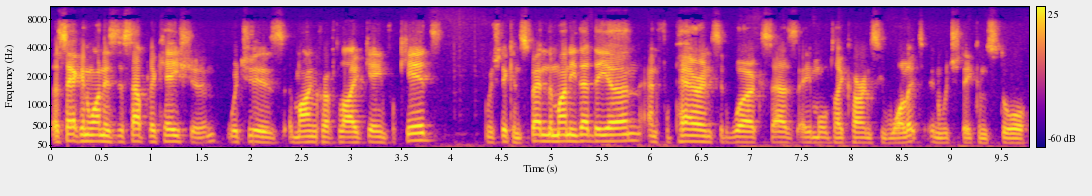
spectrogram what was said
The second one is this application, which is a Minecraft-like game for kids, which they can spend the money that they earn, and for parents, it works as a multi-currency wallet in which they can store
